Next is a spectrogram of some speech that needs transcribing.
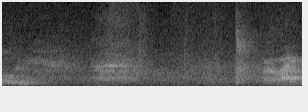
Look at me. I like.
